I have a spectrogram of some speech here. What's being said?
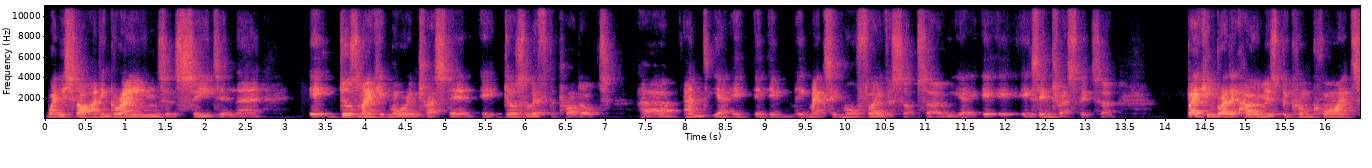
when you start adding grains and seeds in there, it does make it more interesting. It does lift the product. Uh, and yeah, it, it, it, it, makes it more flavoursome. So yeah, it, it, it's interesting. So baking bread at home has become quite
